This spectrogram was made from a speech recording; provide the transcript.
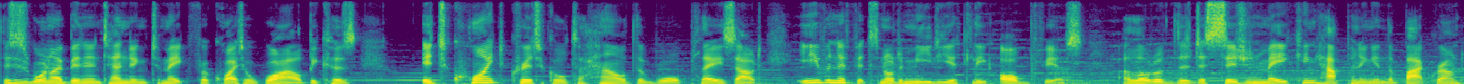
This is one I've been intending to make for quite a while because it's quite critical to how the war plays out. Even if it's not immediately obvious, a lot of the decision making happening in the background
